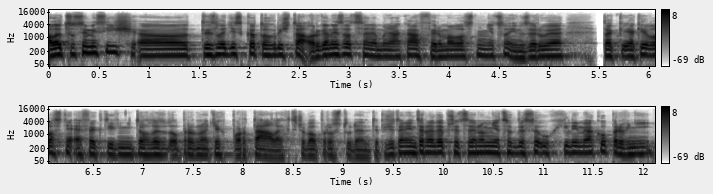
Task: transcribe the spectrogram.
Ale co si myslíš, ty z hlediska toho, když ta organizace nebo nějaká firma vlastně něco inzeruje, tak jak je vlastně efektivní to hledat opravdu na těch portálech, třeba pro studenty? Protože ten internet je přece jenom něco, kde se uchýlíme jako první.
